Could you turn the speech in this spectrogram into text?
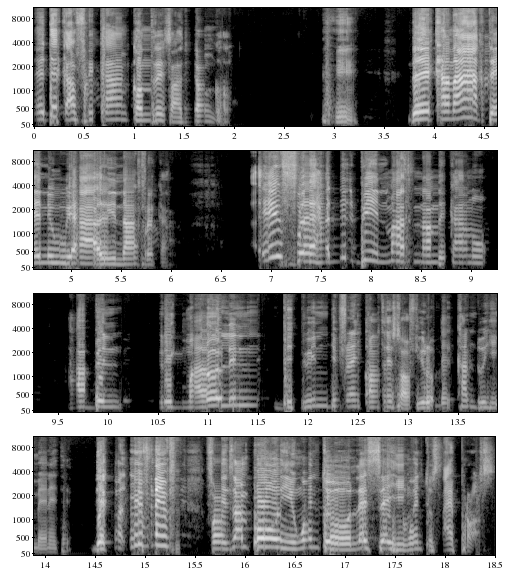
They take African countries as jungle. they can act anywhere in Africa. If uh, had it been Mazi Nnamdi Kanu have been rigmaroling between different countries of Europe, they can't do him anything. They can, even if, for example, he went to, let's say he went to Cyprus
